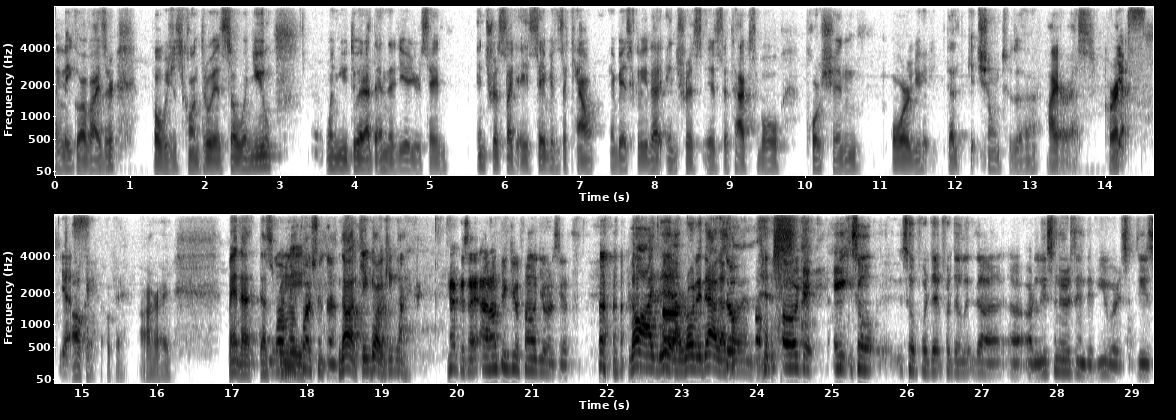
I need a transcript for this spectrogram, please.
a legal advisor, but we're just going through it. So when you when you do it at the end of the year, you're saying interest like a savings account, and basically that interest is the taxable portion, or you that gets shown to the IRS, correct? Yes. Yes. Okay. Okay. All right. Man, that that's One really more question then. no. Keep going. Keep going. Yeah, because I, I don't think you found yours yet. No, I did. I Uh, wrote it down. That's so, what. oh, okay. Hey, so so for the for the, the uh, our listeners and the viewers, this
